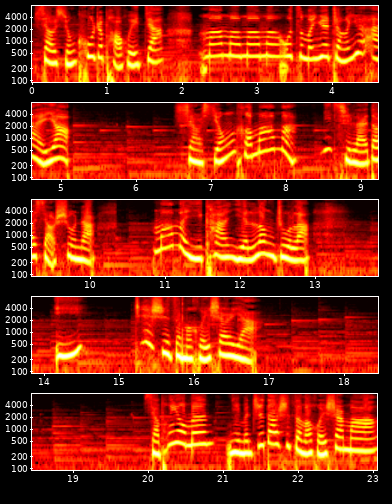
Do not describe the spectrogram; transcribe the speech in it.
小熊哭着跑回家，妈妈，妈妈，我怎么越长越矮呀？小熊和妈妈一起来到小树那儿，妈妈一看也愣住了。咦，这是怎么回事呀？小朋友们，你们知道是怎么回事吗？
